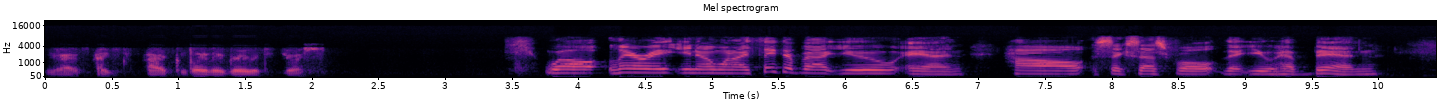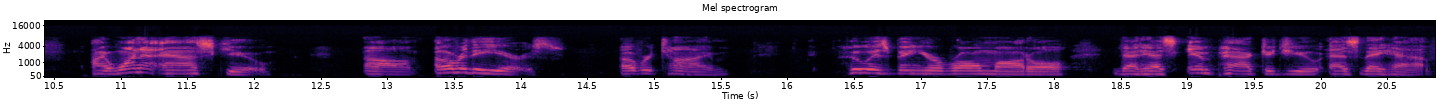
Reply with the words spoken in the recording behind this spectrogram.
Yeah, I, I completely agree with you, Joyce. Well, Larry, you know, when I think about you and how successful that you have been, I want to ask you um, over the years, over time, who has been your role model that has impacted you as they have?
